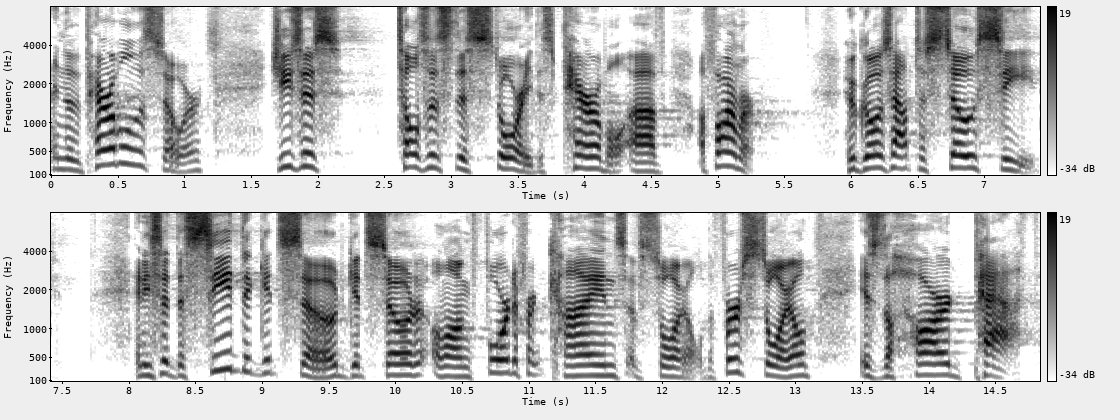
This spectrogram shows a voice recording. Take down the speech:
In the parable of the sower, Jesus tells us this story, this parable of a farmer who goes out to sow seed. And he said the seed that gets sowed gets sowed along four different kinds of soil. The first soil is the hard path.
